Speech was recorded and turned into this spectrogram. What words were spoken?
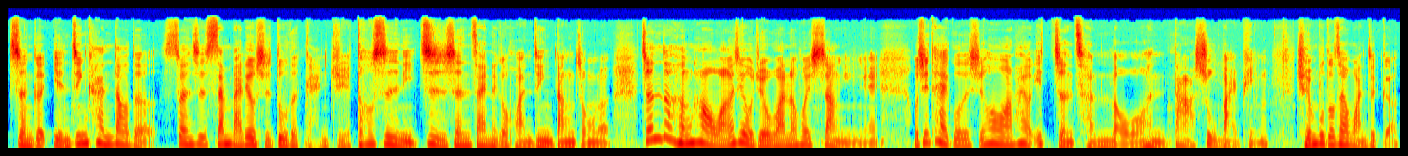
整个眼睛看到的算是三百六十度的感觉，都是你置身在那个环境当中了，真的很好玩，而且我觉得玩了会上瘾诶，我去泰国的时候啊，它有一整层楼哦，很大，数百平，全部都在玩这个，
